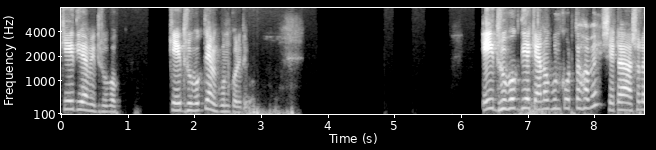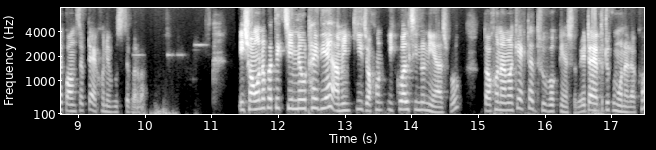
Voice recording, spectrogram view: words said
কে দিয়ে আমি ধ্রুবক কে ধ্রুবক দিয়ে আমি গুণ করে দিব। এই ধ্রুবক দিয়ে কেন গুণ করতে হবে? সেটা আসলে কনসেপ্টটা এখনই বুঝতে পারবা। এই সমানুপাতিক চিহ্ন উঠাই দিয়ে আমি কি যখন ইকুয়াল চিহ্ন নিয়ে আসব, তখন আমাকে একটা ধ্রুবক নিয়ে আসতে হবে। এটা এতটুকু মনে রাখো।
